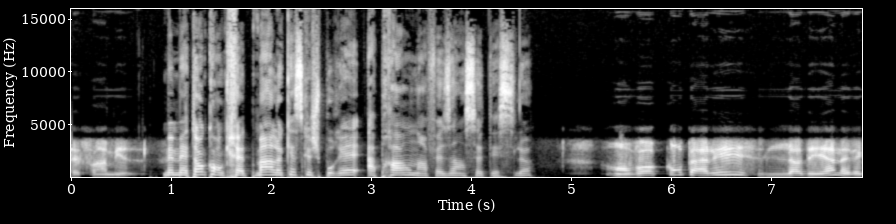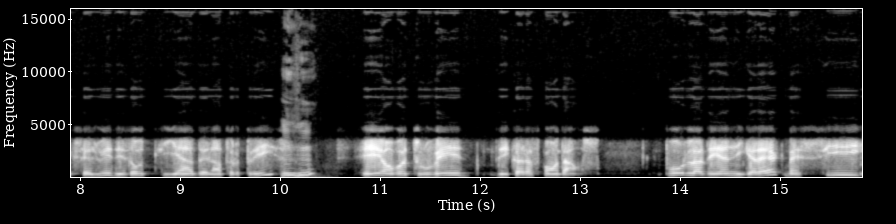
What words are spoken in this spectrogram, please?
700 000. Mais mettons concrètement, qu'est-ce que je pourrais apprendre en faisant ce test-là? On va comparer l'ADN avec celui des autres clients de l'entreprise mm-hmm. et on va trouver des correspondances. Pour l'ADN Y, ben, si,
